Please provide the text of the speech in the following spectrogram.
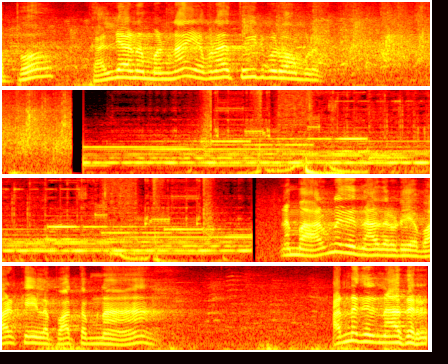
அப்போ கல்யாணம் பண்ணால் எவனாவது தூக்கிட்டு போயிடுவான் உங்களுக்கு நம்ம அருணகிரிநாதருடைய வாழ்க்கையில் பார்த்தோம்னா அருணகிரிநாதர்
